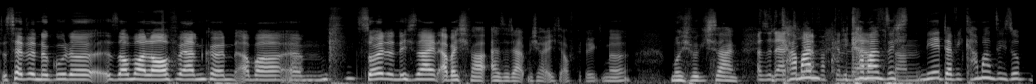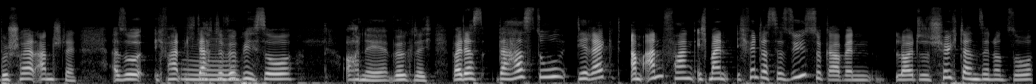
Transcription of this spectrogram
Das hätte eine gute Sommerlauf werden können, aber ähm, sollte nicht sein. Aber ich war, also der hat mich auch echt aufgeregt, ne? Muss ich wirklich sagen. Also wie kann man, einfach wie kann man sich, genervt dann. nee, da, wie kann man sich so bescheuert anstellen? Also ich fand, ich Mhm. dachte wirklich so, ach nee, wirklich, weil das, da hast du direkt am Anfang, ich meine, ich finde das ja süß sogar, wenn Leute so schüchtern sind und so,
